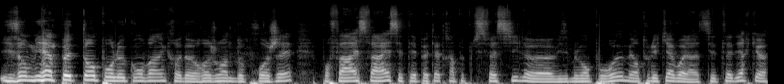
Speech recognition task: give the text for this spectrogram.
ils ont mis un peu de temps pour le convaincre de rejoindre le projet. Pour Fares Fares, c'était peut-être un peu plus facile, euh, visiblement pour eux, mais en tous les cas, voilà. C'est-à-dire que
